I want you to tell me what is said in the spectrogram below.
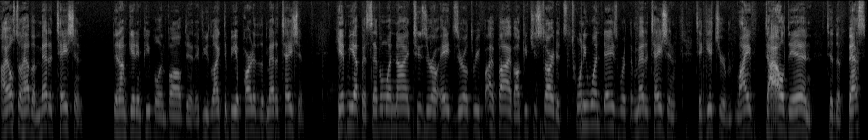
I also have a meditation that I'm getting people involved in. If you'd like to be a part of the meditation, hit me up at 719-208-0355. I'll get you started. It's 21 days worth of meditation to get your life dialed in to the best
